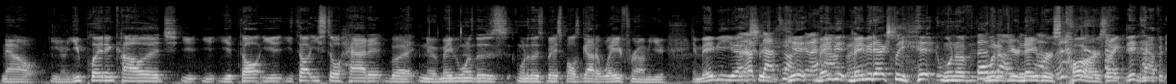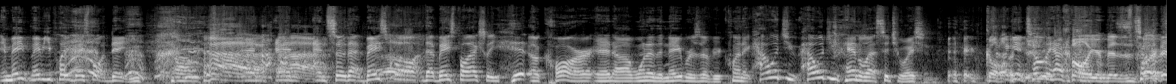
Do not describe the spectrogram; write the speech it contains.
Now you know you played in college you, you, you thought you, you thought you still had it but you know maybe one of those one of those baseballs got away from you. And maybe you actually that's not hit maybe happen. maybe it actually hit one of That's one of your neighbor's happen. cars like it didn't happen. And maybe maybe you played baseball at Dayton, um, and, and and so that baseball that baseball actually hit a car at uh, one of the neighbors of your clinic. How would you how would you handle that situation? call, Again, totally have call your business partner.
